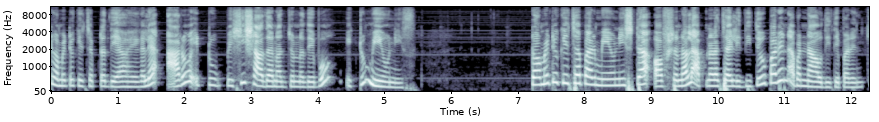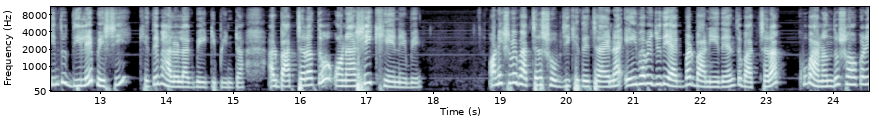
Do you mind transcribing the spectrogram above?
টমেটো, কেচাপটা দেওয়া হয়ে গেলে আরও একটু বেশি স্বাদ আনার জন্য দেব একটু মেয়োনিস। টমেটো কেচাপ আর মেয়োনিসটা অপশনাল, আপনারা চাইলে দিতেও পারেন, আবার নাও দিতে পারেন। কিন্তু দিলে বেশি খেতে ভালো লাগবে এই টিফিনটা। আর বাচ্চারা তো অনায়াসেই খেয়ে নেবে। অনেক সময় বাচ্চারা সবজি খেতে চায় না। এইভাবে যদি একবার বানিয়ে দেন, তো বাচ্চারা খুব আনন্দ সহকারে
